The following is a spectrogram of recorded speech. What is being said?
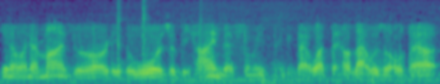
You know, in our minds, we're already the wars are behind us, and we think about what the hell that was all about.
